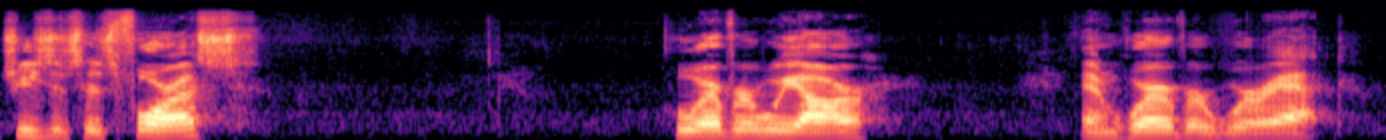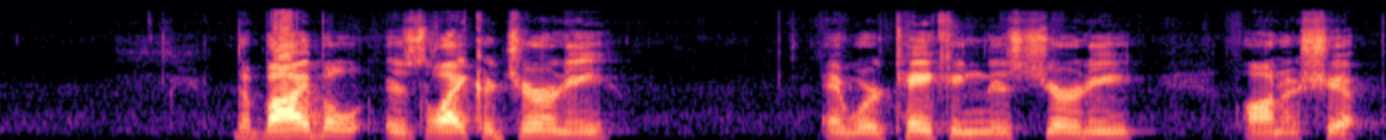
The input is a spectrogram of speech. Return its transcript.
Jesus is for us, whoever we are, and wherever we're at. The Bible is like a journey, and we're taking this journey on a ship.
